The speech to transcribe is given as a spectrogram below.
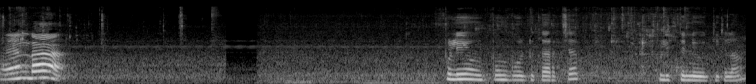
வேண்டாம். புளியும் உப்பும் போட்டு கரைச்சா புளி தண்ணி ஊற்றிக்கலாம்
